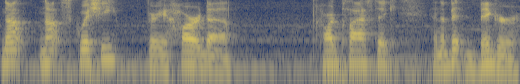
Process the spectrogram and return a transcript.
Not not squishy, very hard uh, hard plastic and a bit bigger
